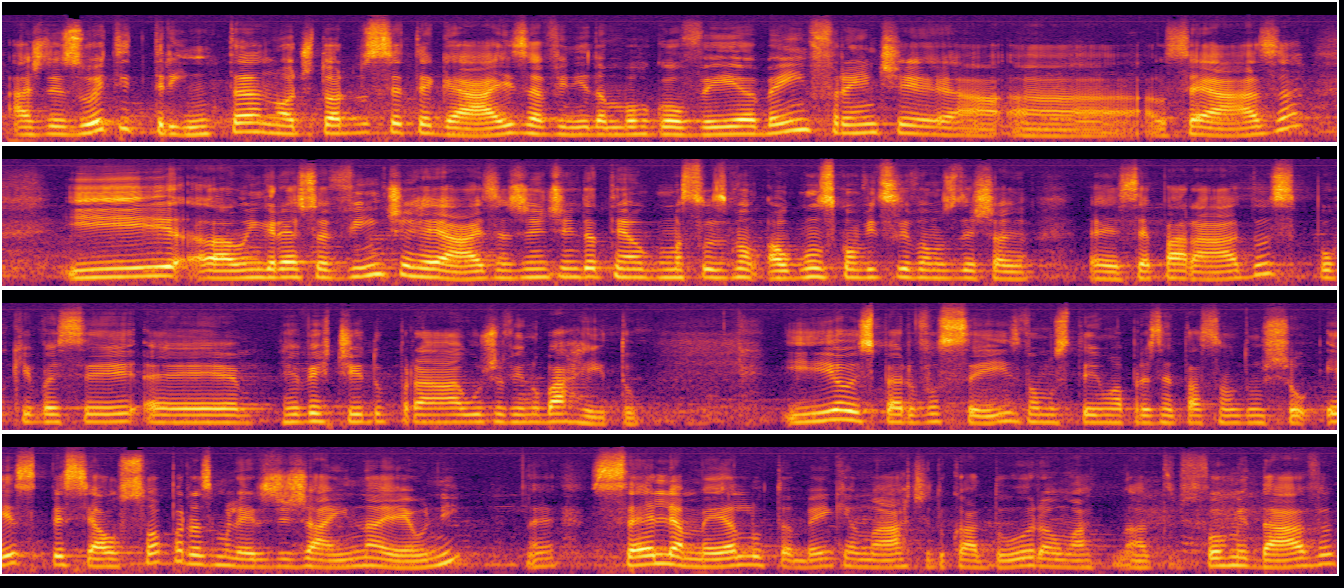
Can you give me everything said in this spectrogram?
às 18h30, no auditório do CT Gás, Avenida Morgoveia, bem em frente ao CEASA, e uh, o ingresso é 20 reais. A gente ainda tem algumas alguns convites que vamos deixar é, separados, porque vai ser é, revertido para o Juvino Barreto. E eu espero vocês, vamos ter uma apresentação de um show especial só para as mulheres de Jaina Elne, né? Célia Mello também, que é uma arte educadora, uma, uma atriz formidável,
